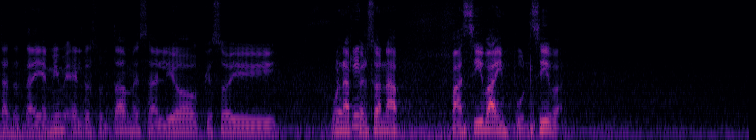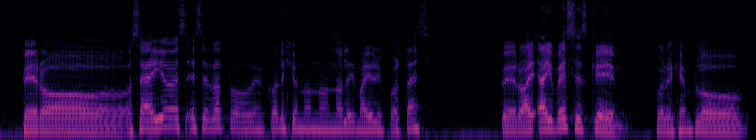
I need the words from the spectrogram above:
ta, ta, ta. Y a mí el resultado me salió que soy una persona pasiva impulsiva. Pero, o sea, yo es- ese rato en el colegio no, no, no le di mayor importancia. Pero hay, hay veces que, por ejemplo,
